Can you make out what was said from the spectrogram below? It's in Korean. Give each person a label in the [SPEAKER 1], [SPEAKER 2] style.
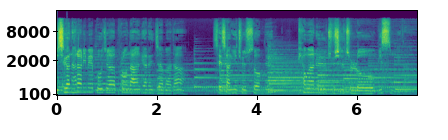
[SPEAKER 1] 이 시간 하나님의 보좌 앞으로 나아가는 자마다 세상이 줄 수 없는 평안을 주실 줄로 믿습니다.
